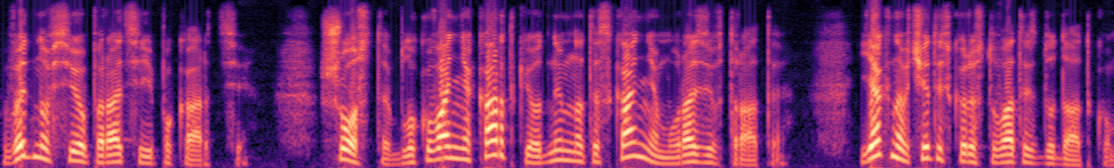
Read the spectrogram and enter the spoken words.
Видно всі операції по картці. Шосте. Блокування картки одним натисканням у разі втрати. Як навчитись користуватись додатком?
